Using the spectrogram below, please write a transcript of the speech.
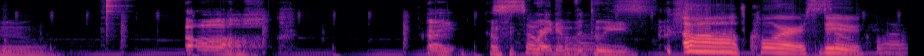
Hmm. oh. Right. So right in between. Oh, of course, So dude. close.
